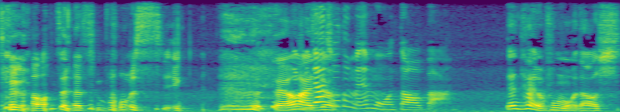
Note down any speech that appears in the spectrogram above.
这个好像真的是不行。对，后来家说都没磨刀吧？但他有附磨刀石，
